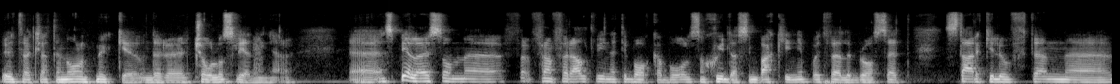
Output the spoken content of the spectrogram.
utvecklat enormt mycket under Cholos ledning här. Eh, en spelare som eh, framförallt vinner tillbaka boll, som skyddar sin backlinje på ett väldigt bra sätt stark i luften, eh,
